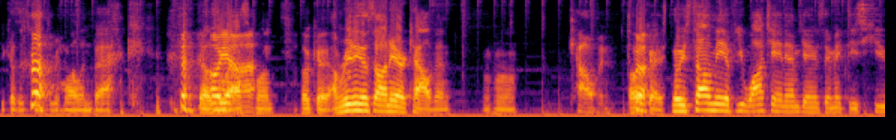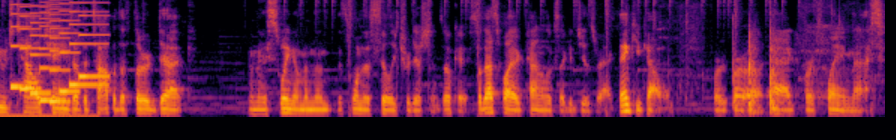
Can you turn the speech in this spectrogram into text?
because it's been through hell and back. that was Oh, the yeah. last one. Okay, I'm reading this on air, Calvin. Uh-huh. Calvin. Okay, so he's telling me if you watch A&M games, they make these huge towel chains at the top of the third deck, and they swing them, and then it's one of the silly traditions. Okay, so that's why it kind of looks like a jizz rag. Thank you, Calvin, or, or uh, Ag, for explaining that.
